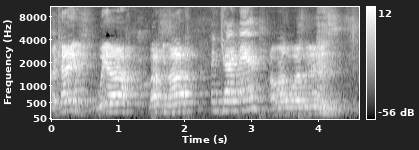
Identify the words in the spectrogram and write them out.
Okay, we are Marky Mark, And K-Man? or otherwise known as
